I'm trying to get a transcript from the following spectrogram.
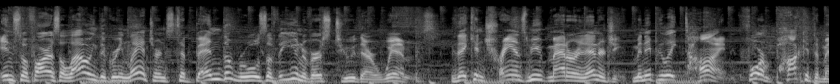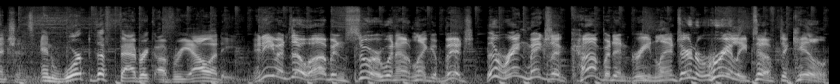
insofar as allowing the Green Lanterns to bend the rules of the universe to their whims. They can transmute matter and energy, manipulate time, form pocket dimensions, and warp the fabric of reality. And even though Abin Sur went out like a bitch, the ring makes a competent Green Lantern really tough to kill.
